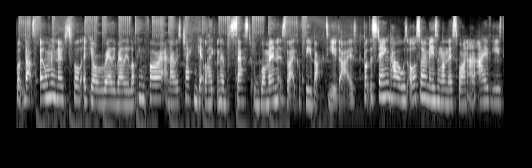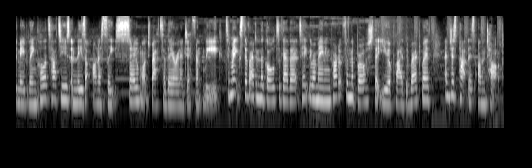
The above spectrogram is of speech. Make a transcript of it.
but that's only noticeable if you're really, really looking for it, and I was checking it like an obsessed woman so that I could feedback to you guys. But the staying power was also amazing on this one, and I've used the Maybelline Colour Tattoos, and these are honestly so much better. They're in a different league. To mix the red and the gold together, take the remaining product from the brush that you applied the red with, and just pat this on top.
